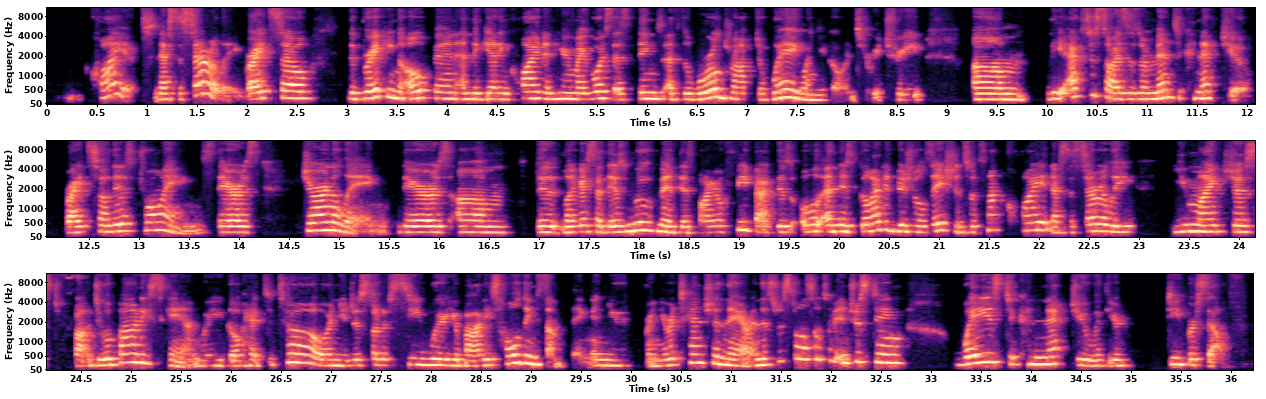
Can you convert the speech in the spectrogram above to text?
quiet necessarily right? So the breaking open and the getting quiet and hearing my voice as things as the world dropped away when you go into retreat um, the exercises are meant to connect you, right? So there's drawings, there's journaling, there's um, there's, like I said, there's movement, there's biofeedback, there's all, and there's guided visualization. So it's not quiet necessarily. You might just do a body scan where you go head to toe and you just sort of see where your body's holding something and you bring your attention there. And there's just all sorts of interesting ways to connect you with your deeper self.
